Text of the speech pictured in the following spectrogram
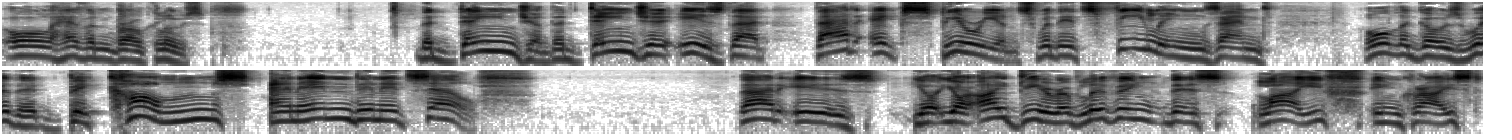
all heaven broke loose. The danger, the danger is that that experience with its feelings and all that goes with it becomes an end in itself. That is your, your idea of living this life in Christ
